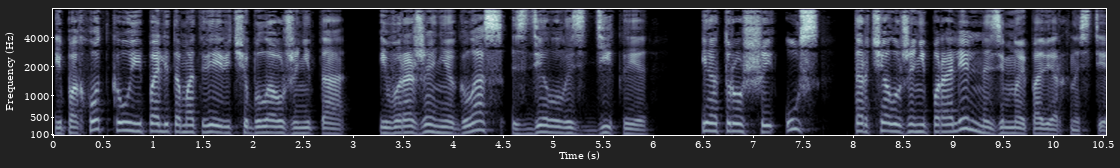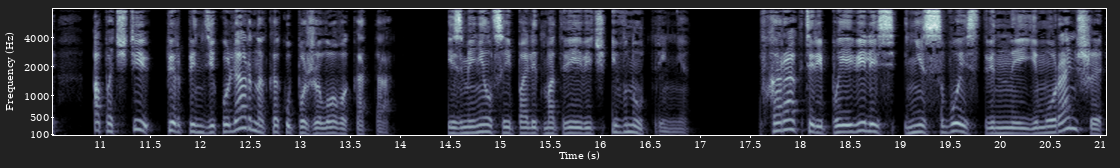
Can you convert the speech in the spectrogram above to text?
И походка у Ипполита Матвеевича была уже не та, и выражение глаз сделалось дикое, и отросший ус торчал уже не параллельно земной поверхности, а почти перпендикулярно, как у пожилого кота. Изменился Ипполит Матвеевич и внутренне. В характере появились несвойственные ему раньше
